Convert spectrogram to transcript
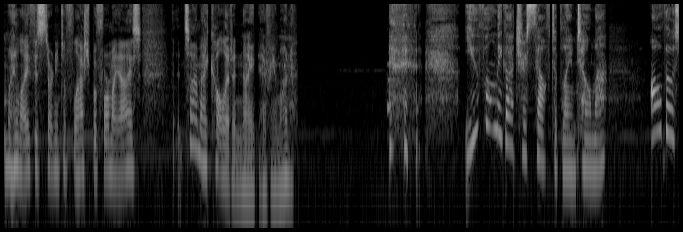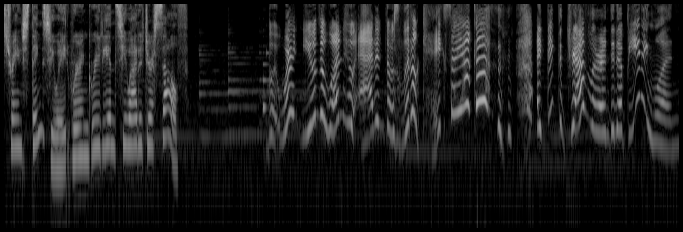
my life is starting to flash before my eyes. Time I call it a night, everyone. You've only got yourself to blame, Thoma. All those strange things you ate were ingredients you added yourself. But weren't you the one who added those little cakes, Ayaka? I think the traveler ended up eating one.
